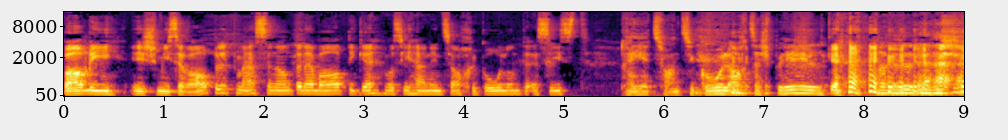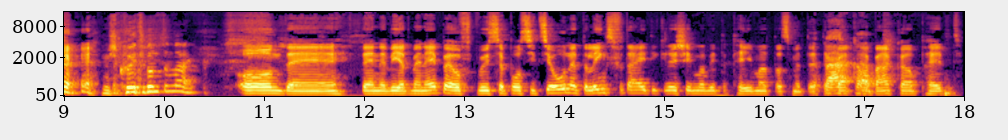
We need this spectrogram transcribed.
Barry ist miserabel gemessen an den Erwartungen, die sie haben in Sachen Goal und Assist. 23 Goal, 18 Spiele. Genau. Also, das ist gut unterwegs. Und äh, dann wird man eben auf gewissen Positionen, der Linksverteidiger ist immer wieder Thema, dass man dort ein Backup. Backup hat.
